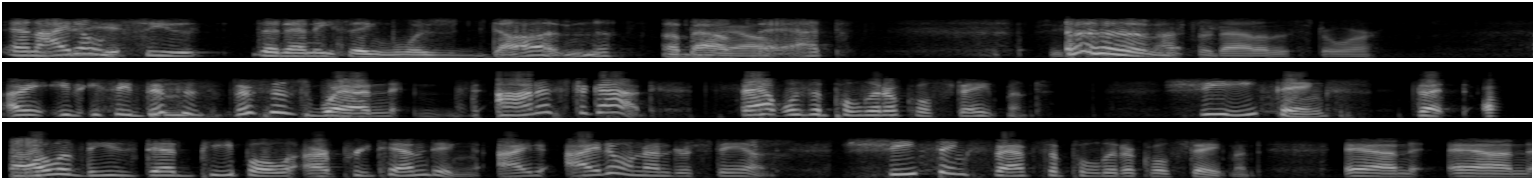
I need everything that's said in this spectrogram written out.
And I don't yeah. see that anything was done about well, that. She transferred out of the store. I mean, you, you see, this hmm. is this is when, honest to God, that was a political statement. She thinks that all of these dead people are pretending. I I don't understand. She thinks that's a political statement, and and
